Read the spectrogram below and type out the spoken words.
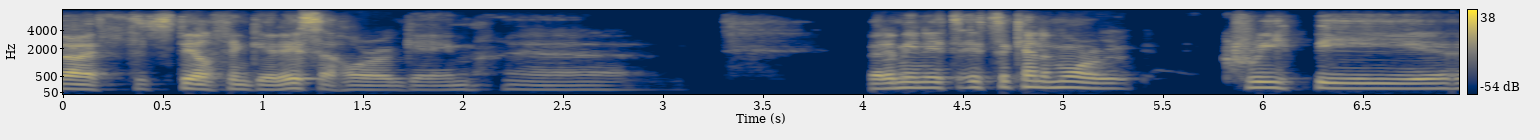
though I th- still think it is a horror game. Uh, but I mean it's it's a kind of more creepy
